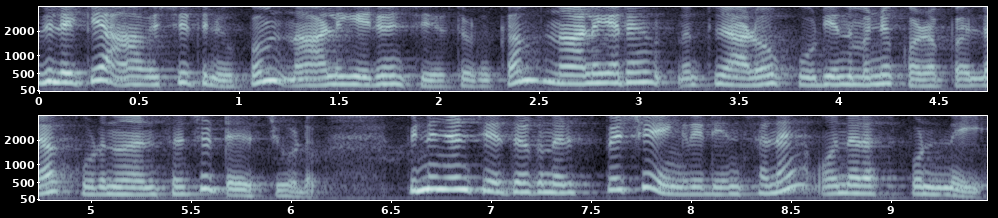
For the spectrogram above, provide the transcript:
ഇതിലേക്ക് ആവശ്യത്തിന് ഉപ്പും നാളികേരവും ചേർത്ത് കൊടുക്കാം. നാളികേരത്തിന്റെ അളവ് കൂടിയെന്ന് പറഞ്ഞാൽ കുഴപ്പമില്ല. കൂടുന്നതനുസരിച്ച് ടേസ്റ്റ് കൂടും. പിന്നെ ഞാൻ ചേർത്ത് കൊടുക്കുന്ന ഒരു സ്പെഷ്യൽ ഇൻഗ്രീഡിയൻസാണ് ഒന്നര സ്പൂൺ നെയ്യ്.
